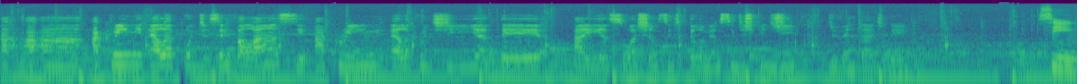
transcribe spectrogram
A, a, a, a Cream, ela podia. Se ele falasse, a Cream, ela podia ter aí a sua chance de pelo menos se despedir de verdade dele. Sim.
